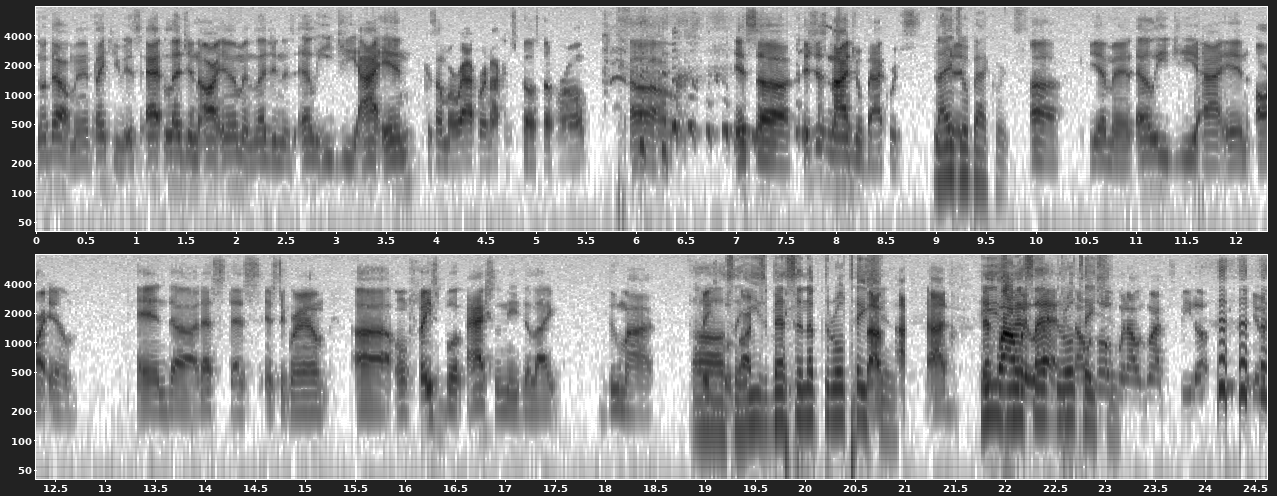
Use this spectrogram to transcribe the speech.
No doubt, man. Thank you. It's at Legend RM, and Legend is L E G I N because I'm a rapper and I can spell stuff wrong. Um, it's uh, it's just Nigel backwards. Nigel it. backwards. Uh, yeah, man. L E G I N R M, and uh, that's that's Instagram. Uh, on Facebook, I actually need to like do my. Oh, Facebook so he's messing up the I, rotation. I, I, that's He's why I went messing last. the I was rotation. hoping I was going to have to speed up. You know?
